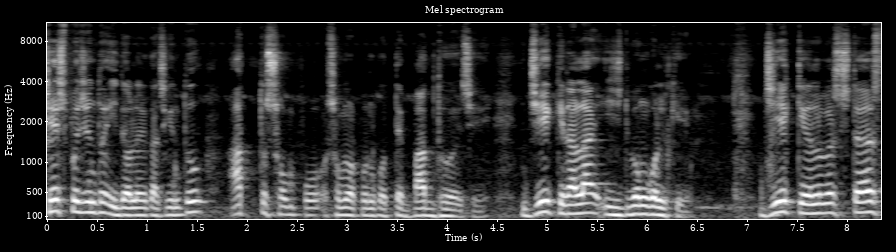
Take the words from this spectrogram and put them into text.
শেষ পর্যন্ত এই দলের কাছে কিন্তু আত্মসম্প, সমর্পণ করতে বাধ্য হয়েছে। যে কেরালা ইস্টবেঙ্গলকে যে কেরালা ব্লাস্টার্স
